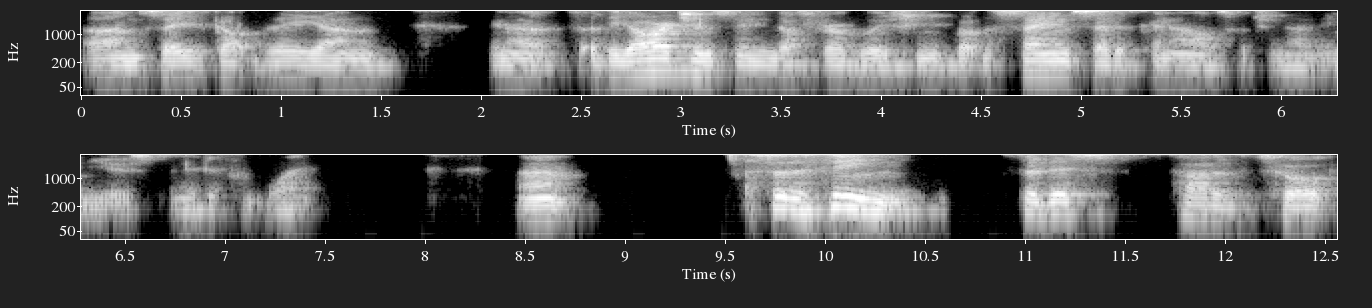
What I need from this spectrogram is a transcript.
Um, so you've got the, um, you know, the origins of the Industrial Revolution, you've got the same set of canals which are now being used in a different way. Um, so the theme for this part of the talk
